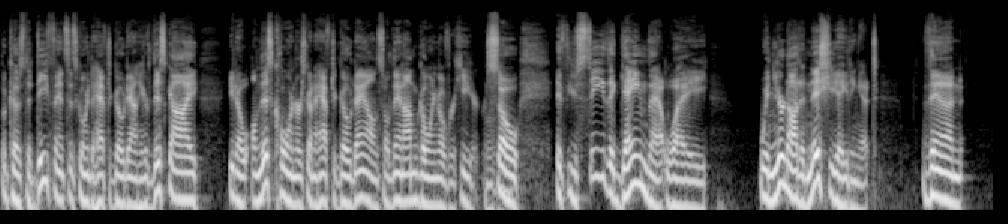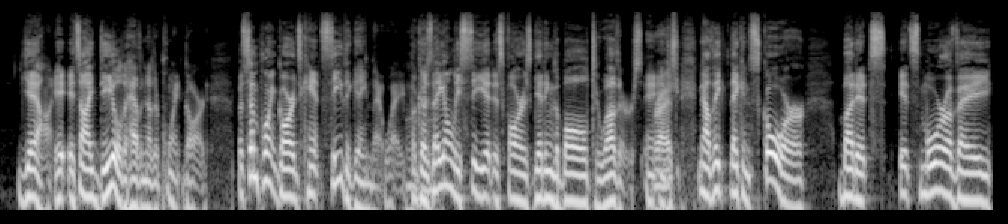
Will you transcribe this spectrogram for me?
because the defense is going to have to go down here. This guy, you know, on this corner is going to have to go down, so then I'm going over here. So if you see the game that way when you're not initiating it, then yeah, it, it's ideal to have another point guard. But some point guards can't see the game that way because mm-hmm. they only see it as far as getting the ball to others. And, and Right. just- now they they can score, but it's it's more of a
